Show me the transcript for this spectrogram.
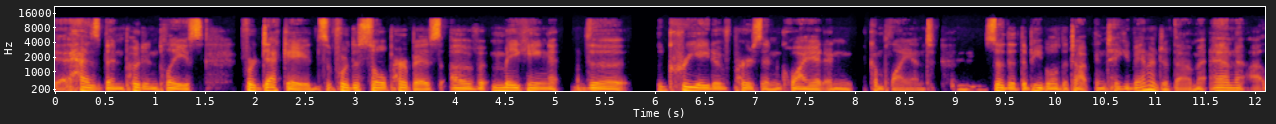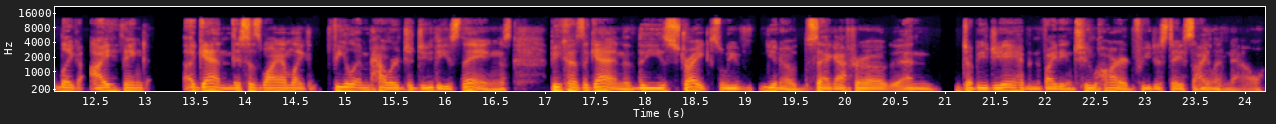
has been put in place for decades for the sole purpose of making the creative person quiet and compliant so that the people at the top can take advantage of them. And uh, like, I think, again, this is why I'm like, feel empowered to do these things because, again, these strikes, we've, you know, SAG-AFTRA and WGA have been fighting too hard for you to stay silent now.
